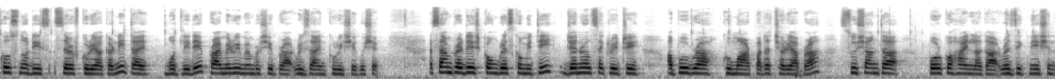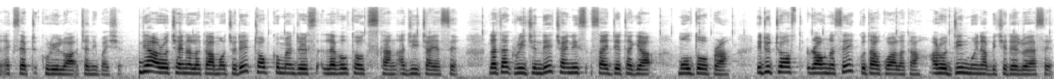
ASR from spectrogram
cause notice serve kuria karni tai bodli de primary membership para resign kurishe goise Assam Pradesh Congress Committee General Secretary Apubra Kumar Patacharya pra Sushanta Porkohain laga resignation accept kurilwa chani baishe. India aro China laga mochode top commanders level talks kan aji chayase. Ladakh region de Chinese side de tagya Moldova. Itu 12th round ase kuta kwa laga aro din moina bichede loyase.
